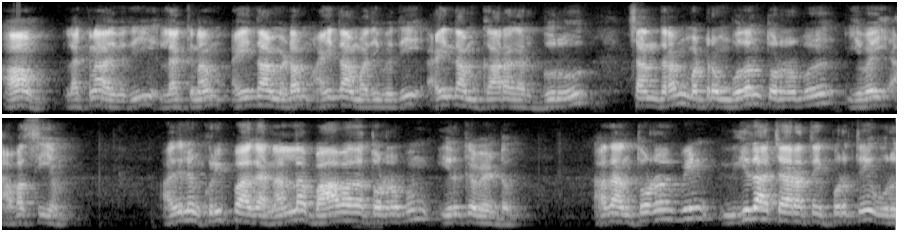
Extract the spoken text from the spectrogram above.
ஆம் லக்னாதிபதி லக்னம் ஐந்தாம் இடம் ஐந்தாம் அதிபதி ஐந்தாம் காரகர் குரு சந்திரன் மற்றும் புதன் தொடர்பு இவை அவசியம். அதிலும் குறிப்பாக நல்ல பாவக தொடர்பும் இருக்க வேண்டும். அதன் தொடர்பின் விகிதாச்சாரத்தை பொறுத்தே ஒரு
